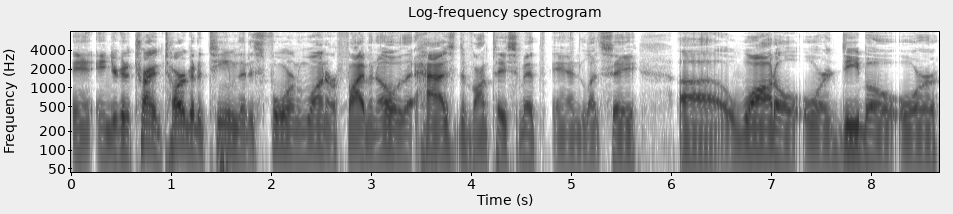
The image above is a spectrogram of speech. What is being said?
and, and you're going to try and target a team that is 4 and 1 or 5 and 0 that has DeVonta Smith and let's say uh, Waddle or Deebo or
